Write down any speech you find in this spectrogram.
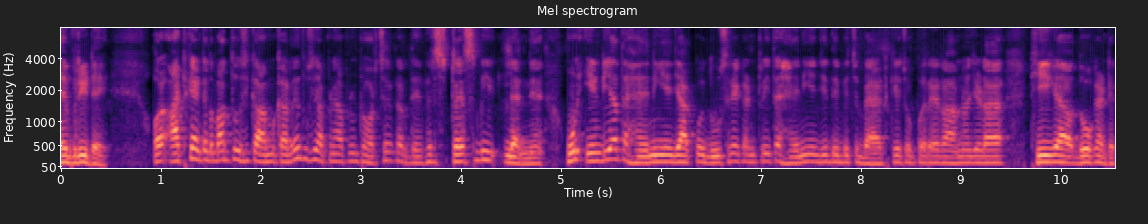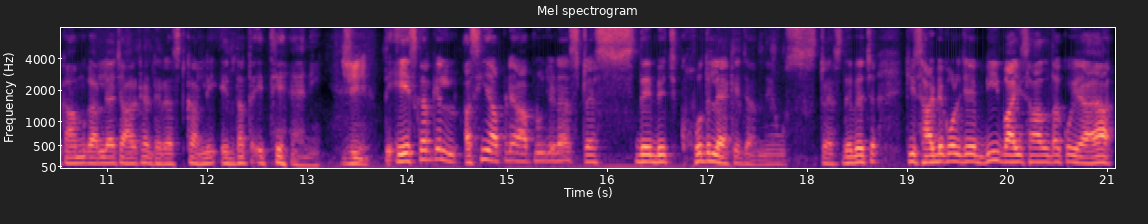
ਐਵਰੀ ਡੇ ਔਰ 8 ਘੰਟੇ ਤੋਂ ਬਾਅਦ ਤੁਸੀਂ ਕੰਮ ਕਰਦੇ ਹੋ ਤੁਸੀਂ ਆਪਣੇ ਆਪ ਨੂੰ ਟੌਰਚਰ ਕਰਦੇ ਹੋ ਫਿਰ ਸਟ੍ਰੈਸ ਵੀ ਲੈਂਦੇ ਆ ਹੁਣ ਇੰਡੀਆ ਤਾਂ ਹੈ ਨਹੀਂ ਹੈ ਜਾਂ ਕੋਈ ਦੂਸਰੇ ਕੰਟਰੀ ਤਾਂ ਹੈ ਨਹੀਂ ਹੈ ਜਿਹਦੇ ਵਿੱਚ ਬੈਠ ਕੇ ਚੁੱਪ ਰਹੇ ਆਰਾਮ ਨਾਲ ਜਿਹੜਾ ਠੀਕ ਹੈ 2 ਘੰਟੇ ਕੰਮ ਕਰ ਲਿਆ 4 ਘੰਟੇ ਰੈਸਟ ਕਰ ਲਈ ਇਦਾਂ ਤਾਂ ਇੱਥੇ ਹੈ ਨਹੀਂ। ਜੀ। ਤੇ ਇਸ ਕਰਕੇ ਅਸੀਂ ਆਪਣੇ ਆਪ ਨੂੰ ਜਿਹੜਾ ਸਟ੍ਰੈਸ ਦੇ ਵਿੱਚ ਖੁਦ ਲੈ ਕੇ ਜਾਂਦੇ ਹਾਂ ਉਸ ਸਟ੍ਰੈਸ ਦੇ ਵਿੱਚ ਕਿ ਸਾਡੇ ਕੋਲ ਜੇ 20 22 ਸਾਲ ਦਾ ਕੋਈ ਆਇਆ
